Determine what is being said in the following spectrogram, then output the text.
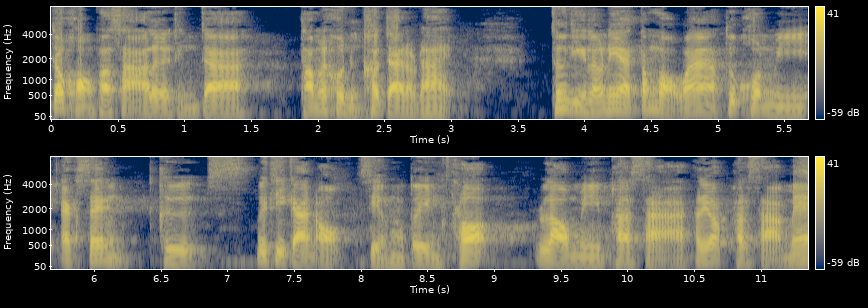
เจ้าของภาษาเลยถึงจะทำให้คนอื่นเข้าใจเราได้ซึ่งจริงแล้วเนี่ยต้องบอกว่าทุกคนมี accent คือวิธีการออกเสียงของตัวเอง เพราะเรามีภาษาเขาเรียกว่าภาษาแม่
